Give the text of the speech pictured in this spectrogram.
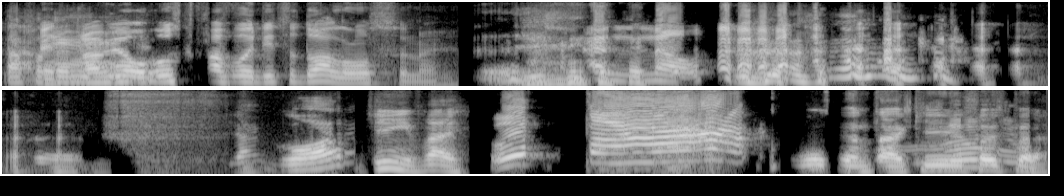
tá faltando Petrov é o rosto favorito do Alonso, né? não. E agora? Jim, vai. Opa! Vou sentar aqui e só esperar.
